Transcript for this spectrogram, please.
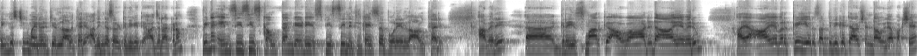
ലിംഗ്വിസ്റ്റിക് മൈനോറിറ്റി ഉള്ള ആൾക്കാർ അതിന്റെ സർട്ടിഫിക്കറ്റ് ഹാജരാക്കണം. പിന്നെ N C C scout and guide S P C little kites പോലെയുള്ള ആൾക്കാർ അവർ ഗ്രേസ് മാർക്ക് അവാർഡ് ആയവരും ആയ ആയവർക്ക് ഈ ഒരു സർട്ടിഫിക്കറ്റ് ആവശ്യം ഉണ്ടാവില്ല പക്ഷേ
